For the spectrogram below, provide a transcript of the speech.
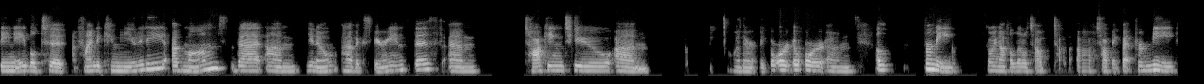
being able to find a community of moms that um you know have experienced this um talking to um whether or or, or um for me going off a little top, top off topic, but for me,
